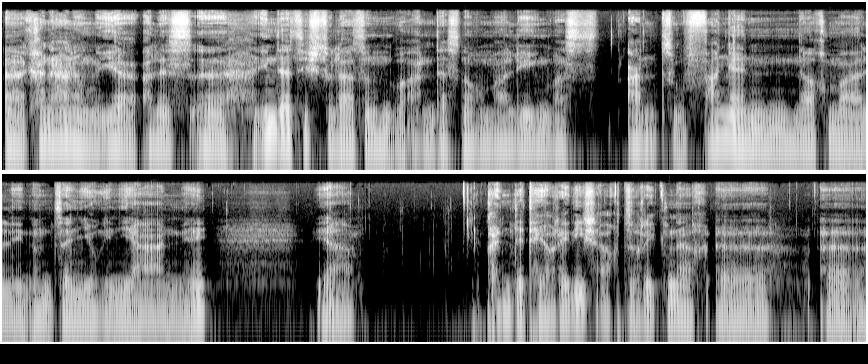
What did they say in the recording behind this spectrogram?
äh, keine Ahnung, ihr alles äh, hinter sich zu lassen und woanders nochmal irgendwas anzufangen, nochmal in unseren jungen Jahren. Ne? Ja, könnte theoretisch auch zurück nach äh, äh,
